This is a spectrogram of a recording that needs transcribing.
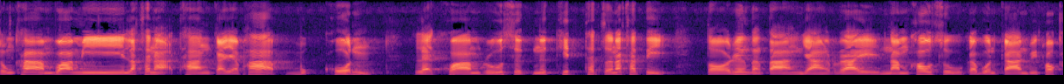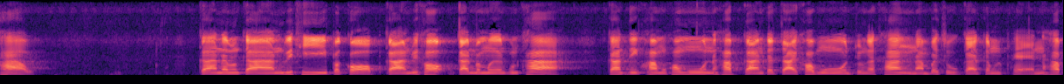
ตรงข้ามว่ามีลักษณะทางกายภาพบุคคล และความรู้สึกนึกคิดทัศนคติต่อเรื่องต่างๆ อย่างไรนำเข้าสู่กระบวนการวิเคราะห์ข่าว การดำเนินการวิธีประกอบการวิเคราะห์ การประเมินคุณค่า การตีความข้อมูลนะครับ การกระจายข้อมูลจนกระทั่งนำไปสู่การกำหนดแผนนะครับ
